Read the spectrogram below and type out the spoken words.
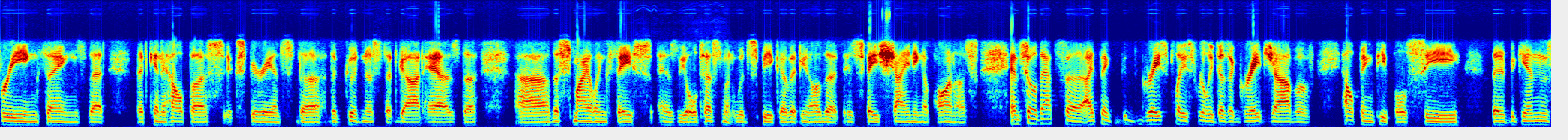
freeing things that that can help us experience the the goodness that God has, the uh, the smiling face, as the Old Testament would speak of it. You know, that His face shining upon us, and so that's uh, I think Grace Place really does a great job of helping people see that it begins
